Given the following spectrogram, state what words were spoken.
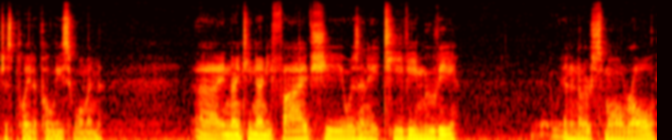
just played a police woman. Uh, in 1995, she was in a TV movie in another small role.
